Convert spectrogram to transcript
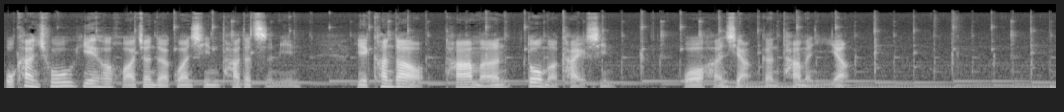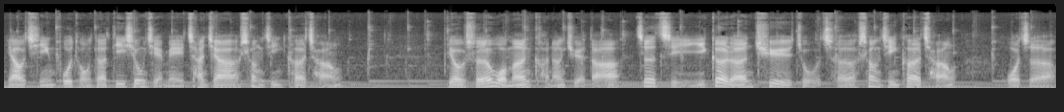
我看出耶和华真的关心他的子民，也看到他们多么开心。我很想跟他们一样。”邀请不同的弟兄姐妹参加圣经课程。有时我们可能觉得自己一个人去主持圣经课程，或者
